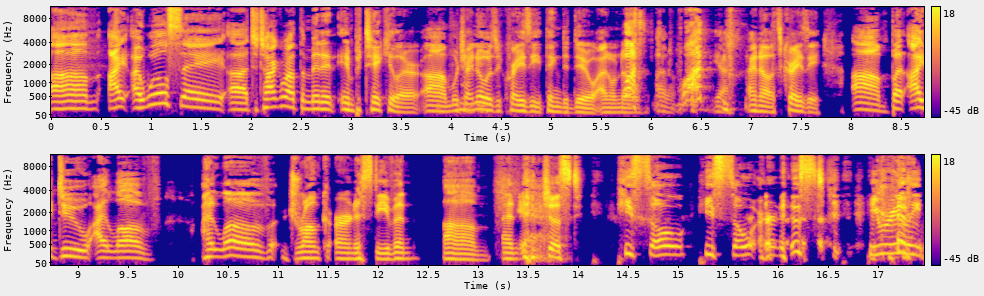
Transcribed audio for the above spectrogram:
Um, I, I will say uh, to talk about the minute in particular, um, which I know is a crazy thing to do. I don't know. What? I don't- What? Yeah, I know it's crazy. Um, but I do. I love. I love drunk earnest Steven. Um, and, Yeah. and just he's so he's so earnest. He really,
